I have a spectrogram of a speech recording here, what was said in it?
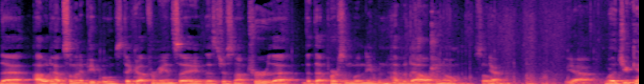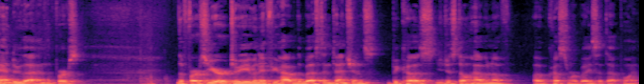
that I would have so many people stick up for me and say that's just not true. That that that person wouldn't even have a doubt, you know. So Yeah. Yeah. but you can't do that in the first the first year or two, even if you have the best intentions, because you just don't have enough of customer base at that point.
